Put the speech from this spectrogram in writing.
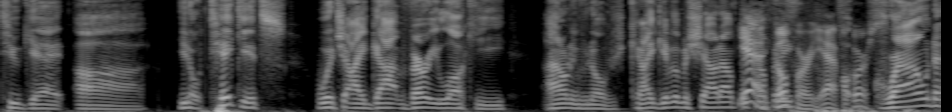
to get uh, you know, tickets, which I got very lucky. I don't even know. Can I give them a shout out? the Yeah, company? go for it. Yeah, of Uh, course. Ground,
